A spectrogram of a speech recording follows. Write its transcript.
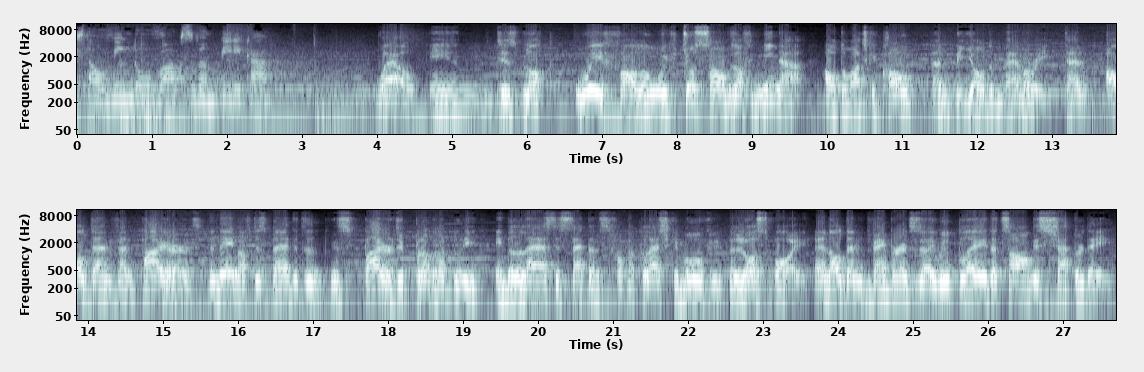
Está ouvindo Vox Vampírica. Well, in this block, we follow with two songs of Nina, Automatic Call and Beyond Memory. 10 All Them Vampires. The name of this band is inspired probably in the last sentence from the classic movie The Lost Boy. And All Them Vampires, I will play that song Saturday.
